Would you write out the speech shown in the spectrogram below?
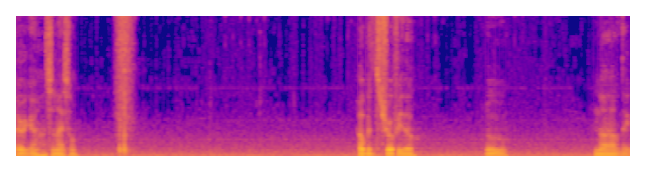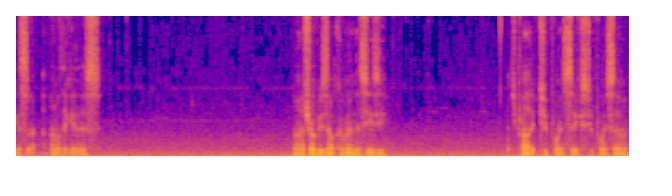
There we go. That's a nice one. Hope it's a trophy though. Ooh. No, I don't think it's. I don't think it is. No, trophies don't come in this easy. It's probably like 2.6, 2.7.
